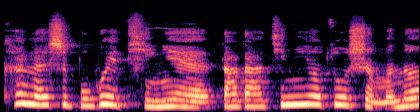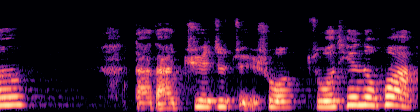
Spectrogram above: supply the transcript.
看来是不会停耶。”达达今天要做什么呢？达达撅着嘴说：“昨天的话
